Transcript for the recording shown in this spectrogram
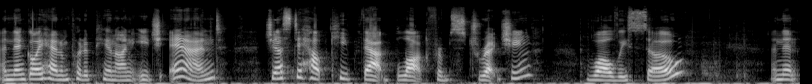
And then go ahead and put a pin on each end just to help keep that block from stretching while we sew. And then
